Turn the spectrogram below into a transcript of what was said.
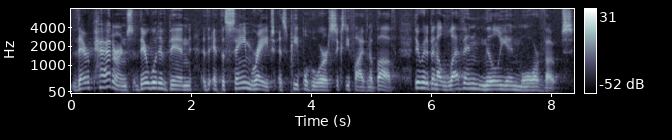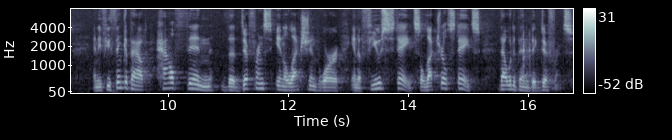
their patterns, there would have been, at the same rate as people who were 65 and above, there would have been 11 million more votes. And if you think about how thin the difference in elections were in a few states, electoral states, that would have been a big difference.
